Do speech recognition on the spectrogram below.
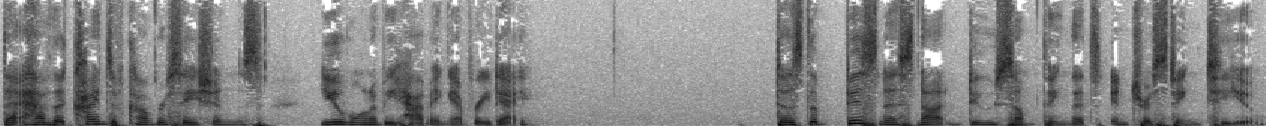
that have the kinds of conversations you want to be having every day? Does the business not do something that's interesting to you?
